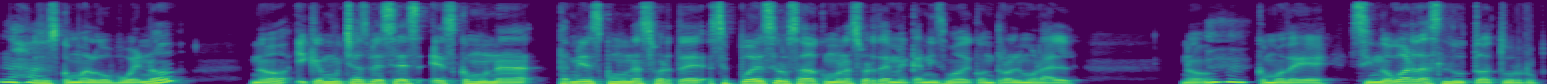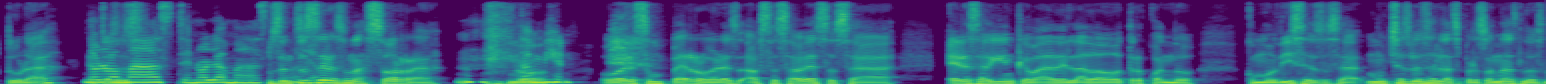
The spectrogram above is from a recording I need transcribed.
eso es como algo bueno, ¿no? Y que muchas veces es como una, también es como una suerte, se puede ser usado como una suerte de mecanismo de control moral, ¿no? Como de si no guardas luto a tu ruptura. No lo amaste, no lo amaste. Pues entonces eres una zorra, ¿no? También. O eres un perro, eres, o sea, ¿sabes? O sea, eres alguien que va de lado a otro cuando, como dices, o sea, muchas veces las personas los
